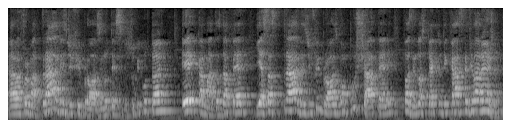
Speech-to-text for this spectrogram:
ela vai formar traves de fibrose no tecido subcutâneo e camadas da pele, e essas traves de fibrose vão puxar a pele, fazendo o aspecto de casca de laranja.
